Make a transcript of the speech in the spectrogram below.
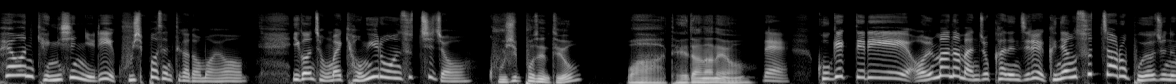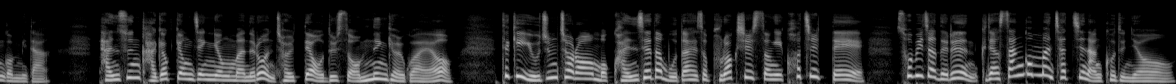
회원 갱신율이 90%가 넘어요. 이건 정말 경이로운 수치죠. 90%요? 와, 대단하네요. 네. 고객들이 얼마나 만족하는지를 그냥 숫자로 보여주는 겁니다. 단순 가격 경쟁력만으론 절대 얻을 수 없는 결과예요. 특히 요즘처럼 뭐 관세다 뭐다 해서 불확실성이 커질 때 소비자들은 그냥 싼 것만 찾진 않거든요.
